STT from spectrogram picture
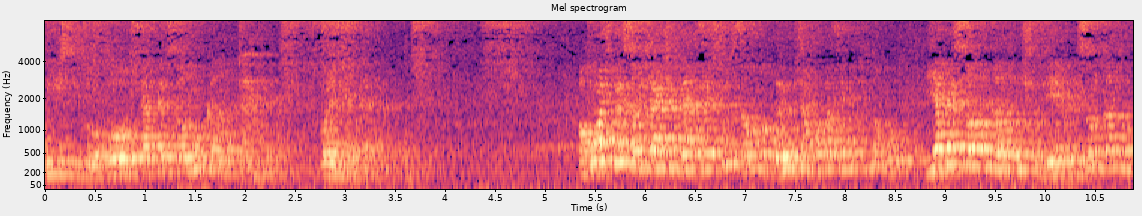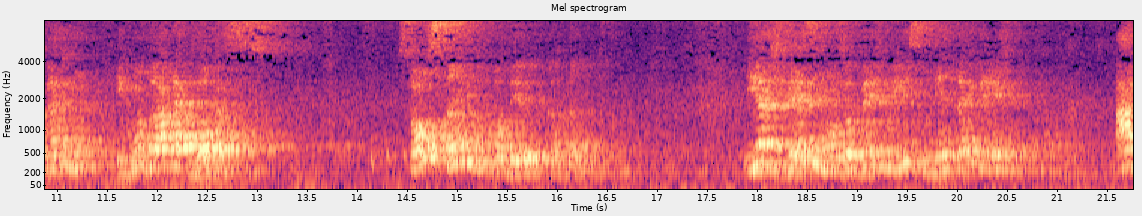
ministro de louvor se a pessoa não canta. Por exemplo. Algumas pessoas já tiveram essa instrução, Deus me chamou para ser ministro de louvor. E a pessoa não canta no chuveiro, a pessoa não canta em lugar nenhum. E quando abre a boca, só o sangue do poder cantando. E às vezes, irmãos, eu vejo isso dentro da igreja. A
